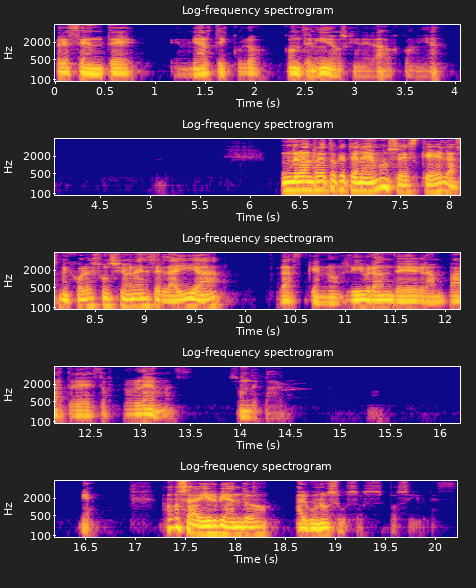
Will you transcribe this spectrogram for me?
presente en mi artículo contenidos generados con IA. Un gran reto que tenemos es que las mejores funciones de la IA, las que nos libran de gran parte de estos problemas, son de paga. Bien, vamos a ir viendo algunos usos posibles.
